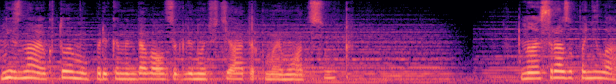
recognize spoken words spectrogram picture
Не знаю, кто ему порекомендовал заглянуть в театр к моему отцу, но я сразу поняла,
